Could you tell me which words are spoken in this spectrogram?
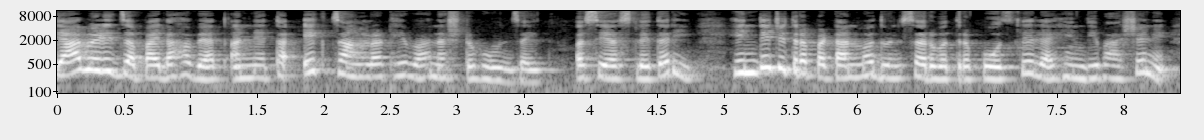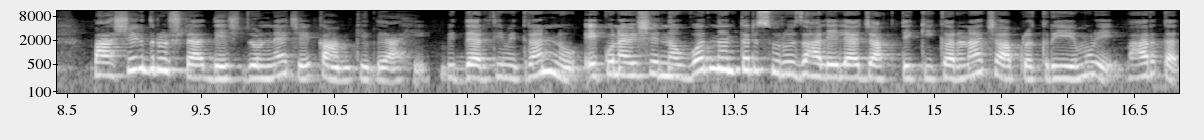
त्यावेळी जपायला हव्यात अन्यथा एक चांगला ठेवा नष्ट होऊन जाईल. असे असले तरी हिंदी चित्रपटांमधून सर्वत्र पोहोचलेल्या हिंदी भाषेने भाषिकदृष्ट्या देश जोडण्याचे काम केले आहे. विद्यार्थी मित्रांनो एकोणावीसशे नव्वद नंतर सुरू झालेल्या जागतिकीकरणाच्या प्रक्रियेमुळे भारतात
